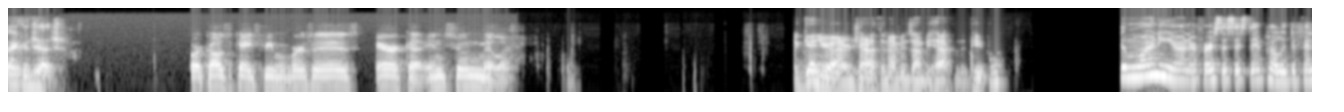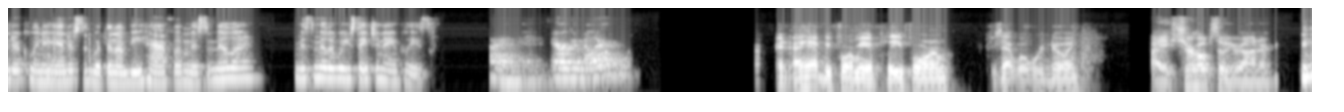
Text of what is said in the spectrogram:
Thank you, Judge. Court calls the case, People versus Erica Insoon Miller. Again, Your Honor, Jonathan Emmons on behalf of the people. Good morning, Your Honor. First Assistant Public Defender Queenie Anderson with and on behalf of Ms. Miller. Ms. Miller, will you state your name, please? Hi, Erica Miller. And I have before me a plea form. Is that what we're doing? I sure hope so, Your Honor.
